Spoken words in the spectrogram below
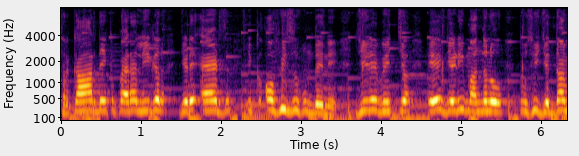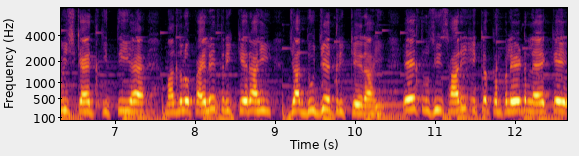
ਸਰਕਾਰ ਦੇ ਇੱਕ ਪੈਰਾ ਲੀਗਲ ਜਿਹੜੇ ਐਡਸ ਇੱਕ ਆਫਿਸ ਹੁੰਦੇ ਨੇ, ਜਿਹਦੇ ਵਿੱਚ ਇਹ ਜਿਹੜੀ ਮੰਨ ਲਓ ਤੁਸੀਂ ਜਿੱਦਾਂ ਵੀ ਸ਼ਿਕਾਇਤ ਕੀਤੀ ਹੈ, ਮੰਨ ਲਓ ਪਹਿਲੇ ਤਰੀਕੇ ਰਾਹੀਂ ਜਾਂ ਦੂਜੇ ਤਰੀਕੇ ਰਾਹੀਂ, ਇਹ ਤੁਸੀਂ ਸਾਰੀ ਇੱਕ ਕੰਪਲੇਂਟ ਲੈ ਕੇ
